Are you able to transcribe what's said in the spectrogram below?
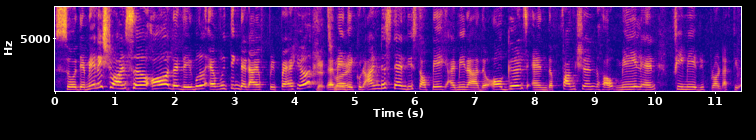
so they managed to answer all the label, everything that I have prepared here. That's I mean, they right. could understand this topic. I mean, uh, the organs and the function of male and female reproductive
